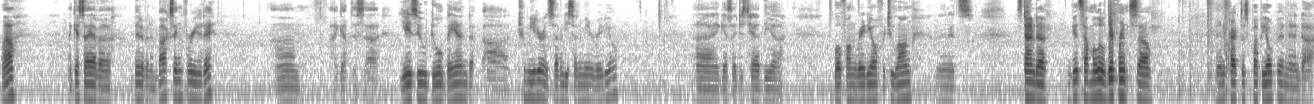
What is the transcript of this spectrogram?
Well, I guess I have a bit of an unboxing for you today. Um, I got this uh, Yaesu dual band uh, 2 meter and 70 centimeter radio. I guess I just had the uh, radio for too long, and it's it's time to get something a little different. So I'm gonna crack this puppy open and uh,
